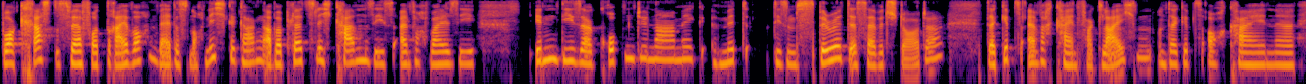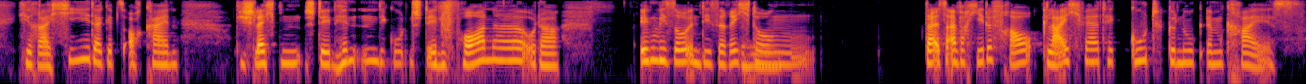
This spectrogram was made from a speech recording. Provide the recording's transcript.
boah, krass, das wäre vor drei Wochen, wäre das noch nicht gegangen, aber plötzlich kann sie es einfach, weil sie in dieser Gruppendynamik mit diesem Spirit der Savage Daughter, da gibt es einfach kein Vergleichen und da gibt es auch keine Hierarchie, da gibt es auch kein, die Schlechten stehen hinten, die Guten stehen vorne oder irgendwie so in diese Mhm. Richtung. Da ist einfach jede Frau gleichwertig gut genug im Kreis.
